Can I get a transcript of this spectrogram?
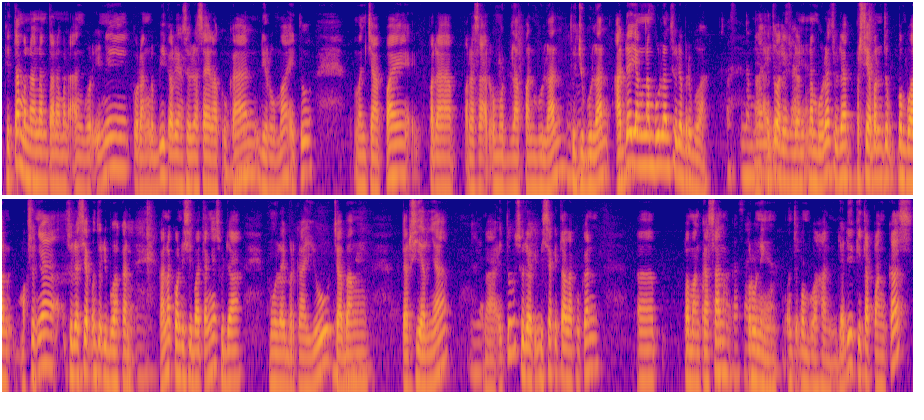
kita menanam tanaman anggur ini kurang lebih kalau yang sudah saya Hmm. lakukan di rumah itu mencapai pada pada saat umur 8 bulan, 7 Mhm. bulan, ada yang enam bulan sudah berbuah. Oh, 6 Nah, bulan itu ada yang sudah ya? enam bulan sudah persiapan untuk pembuahan. Maksudnya sudah siap untuk dibuahkan Mm-mm. karena kondisi batangnya sudah mulai berkayu, cabang tersiernya. Iya. Nah, itu sudah bisa kita lakukan eh, pemangkasan Pemangkasannya pruning ya. untuk pembuahan. Jadi kita pangkas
